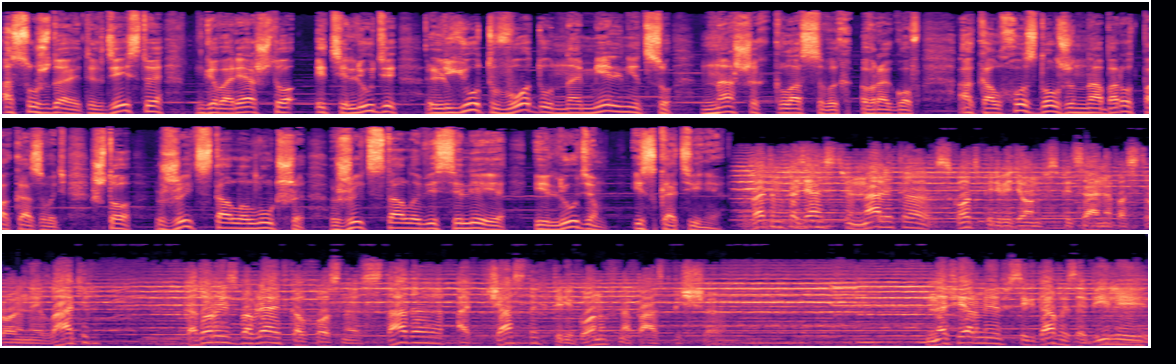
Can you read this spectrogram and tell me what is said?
осуждает их действия, говоря что эти люди льют воду на мельницу наших классовых врагов. А колхоз должен, наоборот, показывать, что жить стало лучше, жить стало веселее и людям, и скотине. В этом хозяйстве налито скот переведен в специально построенный лагерь, который избавляет колхозное стадо от частых перегонов на пастбище. На ферме всегда в изобилии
